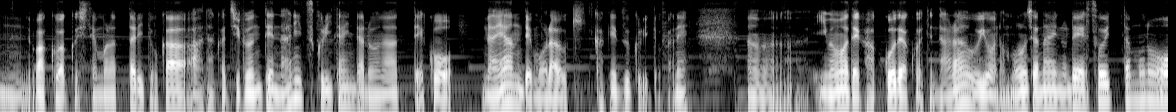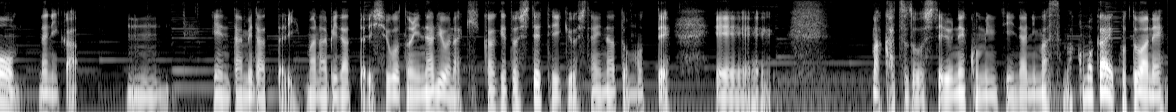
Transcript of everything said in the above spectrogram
うん、ワクワクしてもらったりとか、あ、なんか自分って何作りたいんだろうなって、こう、悩んでもらうきっかけ作りとかね、うん、今まで学校ではこうやって習うようなものじゃないので、そういったものを何か、うん、エンタメだったり、学びだったり、仕事になるようなきっかけとして提供したいなと思って、えーまあ、活動してるね、コミュニティになります。まあ、細かいことはね、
